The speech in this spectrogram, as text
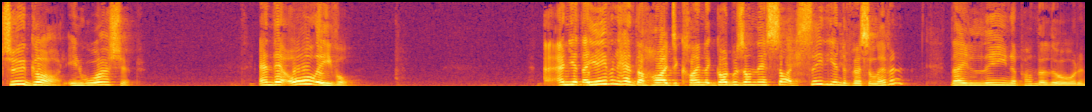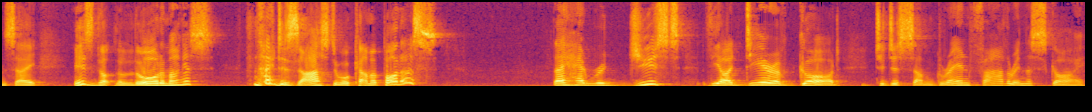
to God in worship. And they're all evil. And yet they even had the hide to claim that God was on their side. See the end of verse 11? They lean upon the Lord and say, Is not the Lord among us? No disaster will come upon us. They had reduced the idea of God to just some grandfather in the sky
